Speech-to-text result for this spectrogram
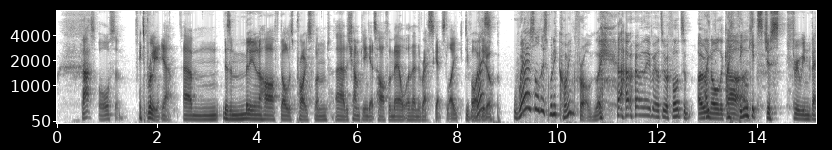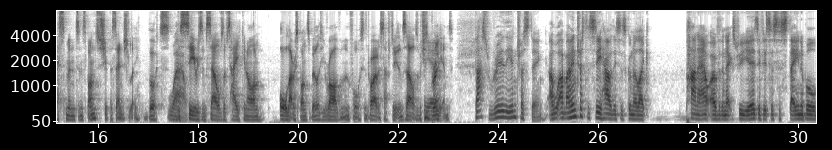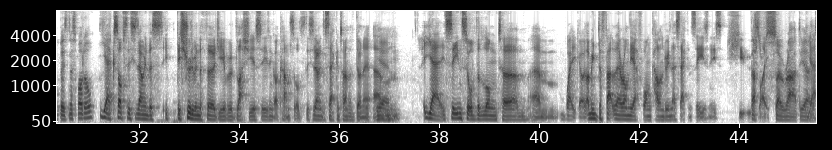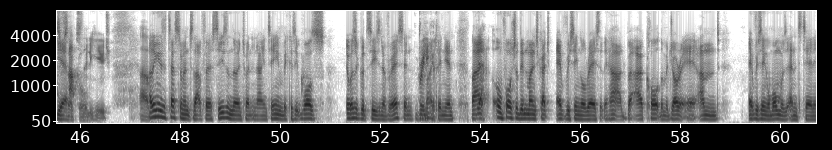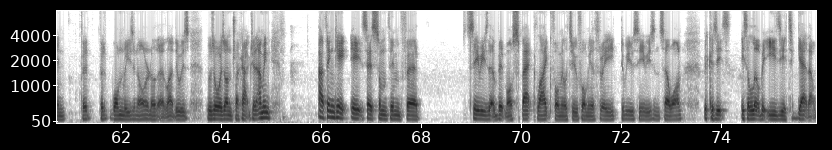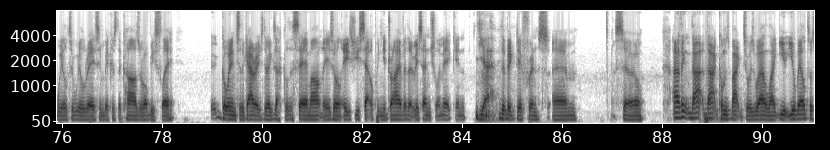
That's awesome. It's brilliant, yeah. Um, there's a million and a half dollars prize fund. Uh, the champion gets half a mil, and then the rest gets like divided Where's, up. where's all this money coming from? Like, how are they able to afford to own I, all the cars? I think it's just through investment and sponsorship, essentially. But Wow. the series themselves have taken on all that responsibility rather than forcing the drivers to have to do it themselves, which is Yeah. brilliant. that's really interesting. I, am interested to see how this is going to like pan out over the next few years. If it's a sustainable business model. Yeah, because obviously this is only this. It, this should have been the third year, but last year's season got cancelled. So this is only the second time they've done it. Um, yeah. it's seen sort of the long term um, way it goes. I mean, the fact that they're on the F1 calendar in their second season is huge. That's like, so rad. Yeah, yeah, Yeah. so cool. absolutely huge. I think it's a testament to that first season though in 2019 because it was it was a good season of racing. Really in my good. opinion. Like, Yeah. I unfortunately didn't manage to catch every single race that they had, but I caught the majority, and every single one was entertaining for, for one reason or another. Like there was there was always on track action. I mean, I think it it says something for series that are a bit more spec, like Formula Two, Formula Three, W Series, and so on, because it's it's a little bit easier to get that wheel to wheel racing because the cars are obviously going into the garage. They're exactly the same, aren't they? So it's your setup and your driver that are essentially making Yeah, the big difference. Um, so, and I think that that comes back to as well. Like you, you'll be able to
